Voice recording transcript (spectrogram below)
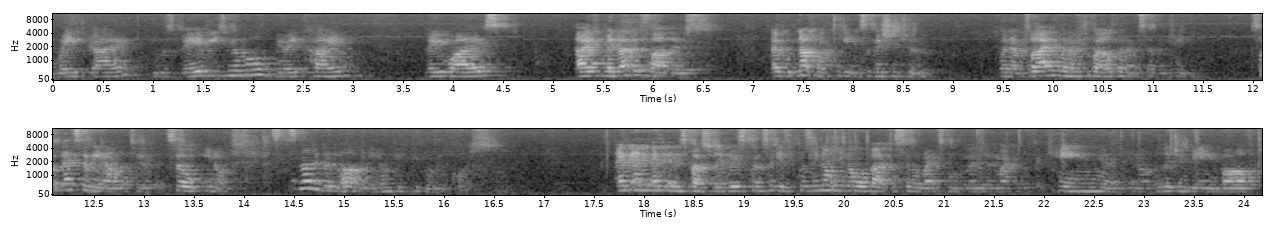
great guy. He was very reasonable, very kind, very wise. I've met other fathers I would not want to be in submission to when I'm five, when I'm 12, when I'm 17. So that's the reality of it. So, you know, it's not a good law when you don't give people recourse. And, and, and, and as far as slavery is concerned, yes, because we know, we know about the civil rights movement and Martin Luther King and you know, religion being involved.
